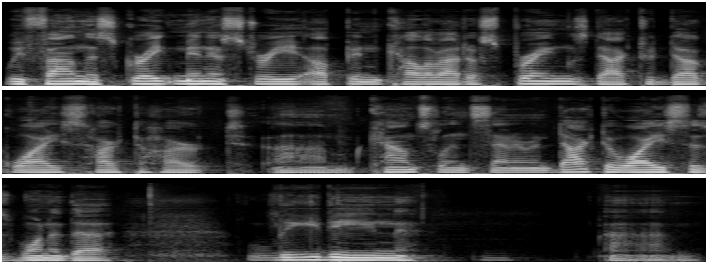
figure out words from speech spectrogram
We found this great ministry up in Colorado Springs, Dr. Doug Weiss, Heart to Heart um, Counseling Center. And Dr. Weiss is one of the leading um,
